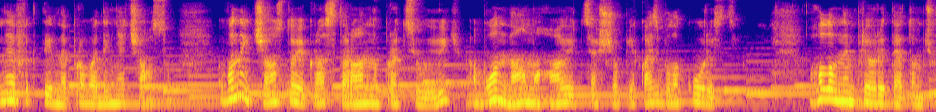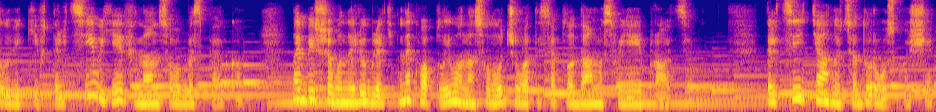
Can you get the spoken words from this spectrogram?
неефективне проведення часу. Вони часто якраз старанно працюють або намагаються, щоб якась була користь. Головним пріоритетом чоловіків-тельців є фінансова безпека. Найбільше вони люблять неквапливо насолоджуватися плодами своєї праці. Тельці тягнуться до розкоші,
